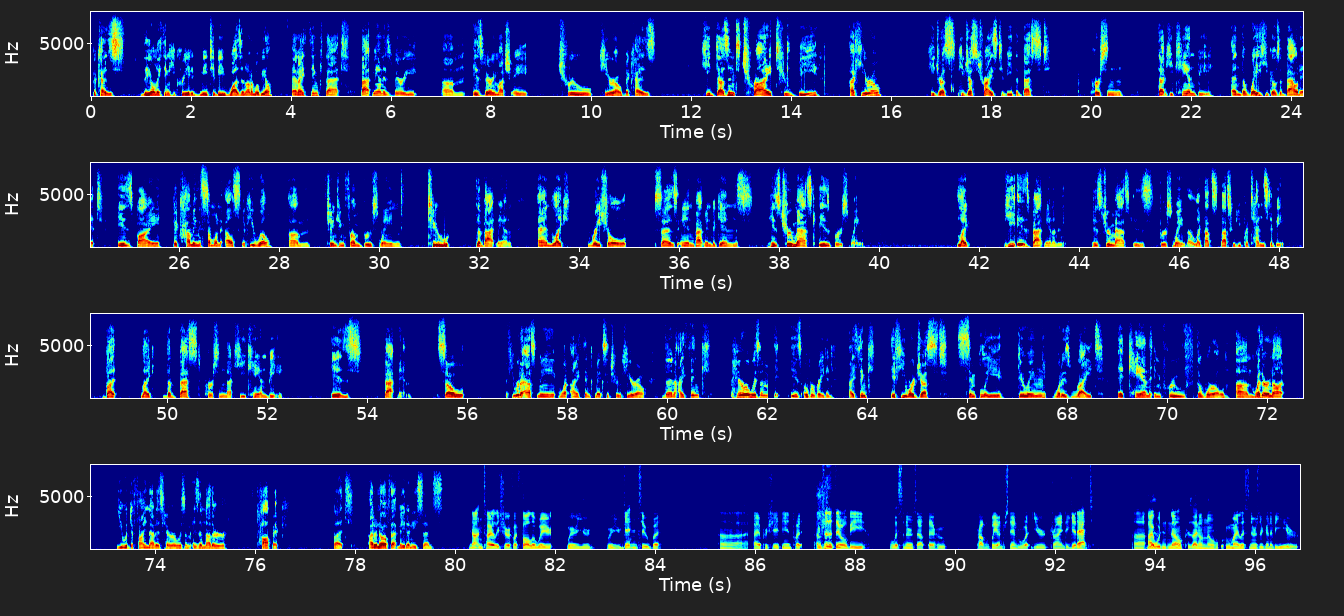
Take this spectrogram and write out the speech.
because the only thing he created me to be was an automobile. And I think that Batman is very um, is very much a true hero because he doesn't try to be a hero. He just he just tries to be the best person that he can be, and the way he goes about it is by becoming someone else, if you will, um, changing from Bruce Wayne to the Batman. And like Rachel says in Batman Begins, his true mask is Bruce Wayne. Like he is Batman underneath. His true mask is Bruce Wayne though. Like that's that's who he pretends to be. But like the best person that he can be is Batman. So if you were to ask me what I think makes a true hero, then I think heroism is overrated. I think if you are just simply doing what is right, it can improve the world. Um, whether or not you would define that as heroism is another topic. But I don't know if that made any sense. Not entirely sure if I follow where where you're where you're getting to, but Uh, I appreciate the input. I'm sure that there will be listeners out there who probably understand what you're trying to get at. Uh, I wouldn't know because I don't know who my listeners are going to be or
